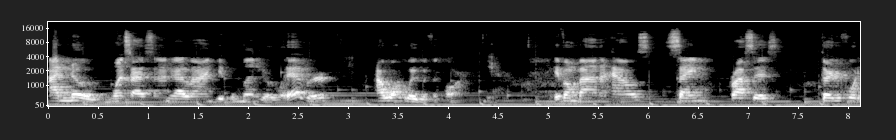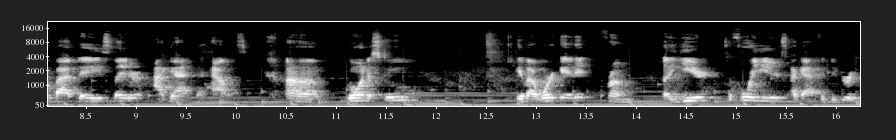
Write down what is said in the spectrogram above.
I know once I sign that line, get the money or whatever, I walk away with the car. Yeah. If I'm buying a house, same process, 30, 45 days later, I got the house. Um, going to school, if I work at it from a year to four years, I got the degree.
